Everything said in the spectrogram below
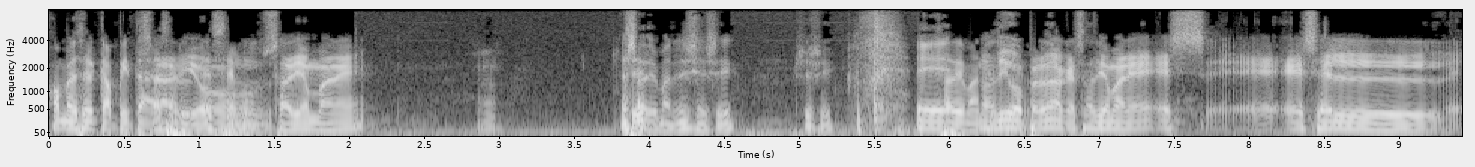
hombre, es el capitán. es el- Sadio, es el- Sadio Mané. Es Sadio Mané, sí, sí. Sí, sí. Eh, Sadio Mané. No digo, perdona, que Sadio Mané es, eh, es, el,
